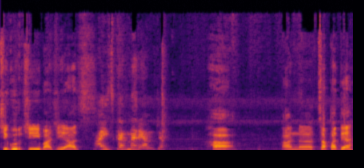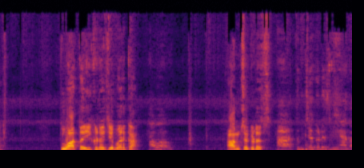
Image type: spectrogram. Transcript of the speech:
चिगूरची भाजी आज? आईच करणार आहे आमच्या. हा. आणि चपात्या? तू आता इकडच आहे बरं का? हा भाऊ आमच्याकडंच. हा तुमच्याकडेच मी आता.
